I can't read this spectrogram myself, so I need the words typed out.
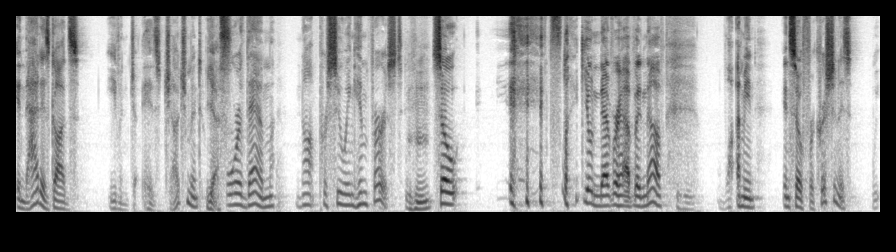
and that is God's even ju- his judgment Yes. for them not pursuing him 1st mm-hmm. so it's like you'll never have enough mm-hmm. Wha- I mean and so for Christian is we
